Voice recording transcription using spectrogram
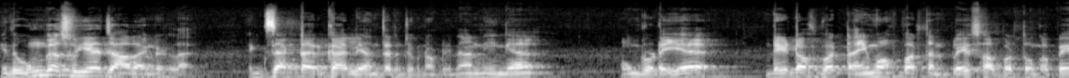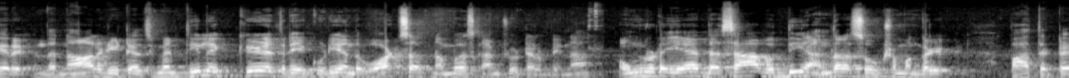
இது உங்கள் சுய ஜாதகங்களில் எக்ஸாக்டாக இருக்கா இல்லையான்னு தெரிஞ்சுக்கணும் அப்படின்னா நீங்கள் உங்களுடைய date of birth time of birth and place of birth உங்கள் பேர். இந்த நாலு டீட்டெயில்ஸுமே கீழே கீழே தெரியக்கூடிய அந்த வாட்ஸ்அப் நம்பர்ஸ் கம்ப்யூட்டர் அப்படின்னா உங்களுடைய தசா புத்தி அந்தர சூக்ஷமங்கள் பார்த்துட்டு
